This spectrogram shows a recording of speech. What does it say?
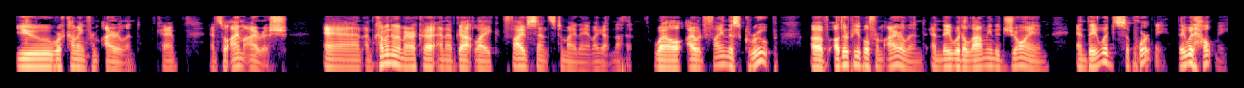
you were coming from Ireland, okay? And so I'm Irish and I'm coming to America and I've got like five cents to my name. I got nothing. well, I would find this group of other people from Ireland and they would allow me to join and they would support me. They would help me.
